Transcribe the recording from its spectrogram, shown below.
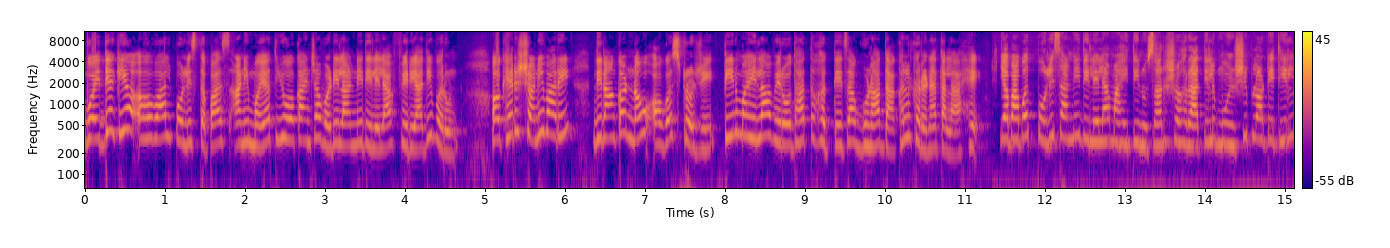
वैद्यकीय अहवाल पोलीस तपास आणि मयत युवकांच्या वडिलांनी दिलेल्या फिर्यादीवरून अखेर शनिवारी दिनांक नऊ ऑगस्ट रोजी तीन महिला विरोधात हत्येचा गुन्हा दाखल करण्यात आला आहे. याबाबत पोलिसांनी दिलेल्या माहितीनुसार शहरातील मुळशी प्लॉट येथील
